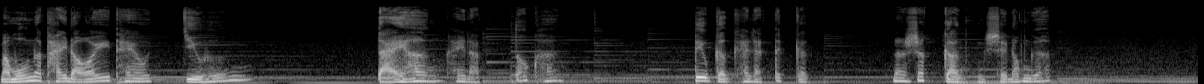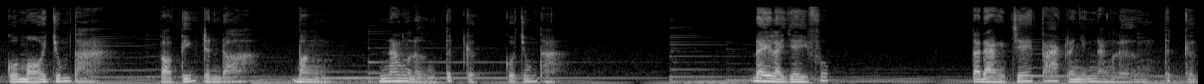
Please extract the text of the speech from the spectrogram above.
Mà muốn nó thay đổi theo chiều hướng tệ hơn hay là tốt hơn, tiêu cực hay là tích cực, nó rất cần sự đóng góp của mỗi chúng ta vào tiến trình đó bằng năng lượng tích cực của chúng ta. Đây là giây phút ta đang chế tác ra những năng lượng tích cực.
